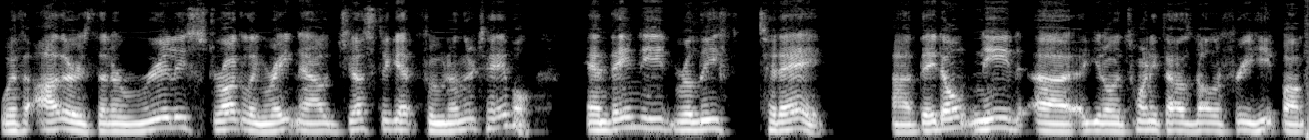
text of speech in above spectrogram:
with others that are really struggling right now just to get food on their table. And they need relief today. Uh, they don't need, uh, you know, a $20,000 free heat pump.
